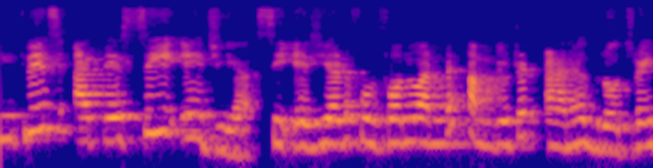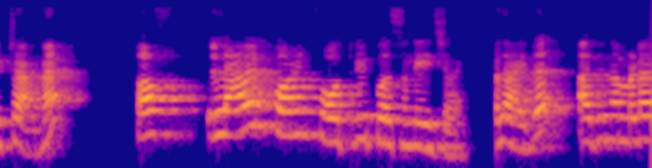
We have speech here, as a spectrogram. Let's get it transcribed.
increase at A C A G R C A G ആറുടെ ഫുൾ ഫോം എന്ന് പറഞ്ഞിട്ട് കമ്പ്യൂട്ടഡ് ആനുവൽ ഗ്രോത്ത് റേറ്റ് ആണ്. Of eleven point four three percentage ആണ് അതായത് അത് നമ്മുടെ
